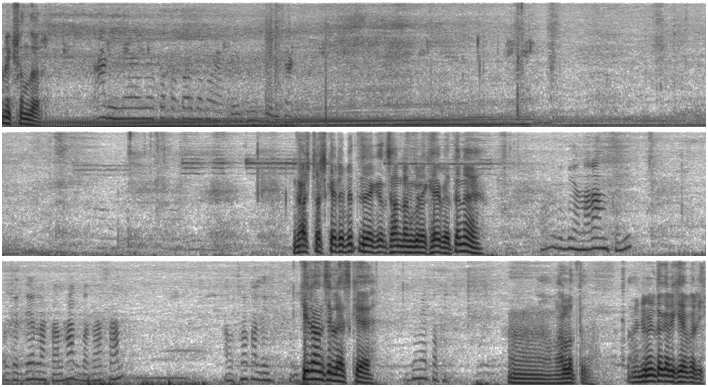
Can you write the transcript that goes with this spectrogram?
অনেক সুন্দর নিয়ে কত করবে করাতে দুই তিন কাটি ঘাস টাস কেটে পেতে যায় স্নান টান করে খেয়ে পেতে না। কি রাঁধছিল আজকে? ভালো তো। আমি ডিমের তরকারি খেয়ে পারি।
